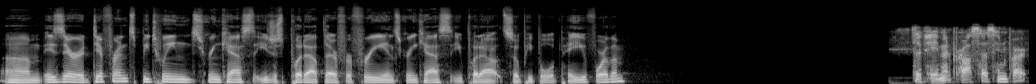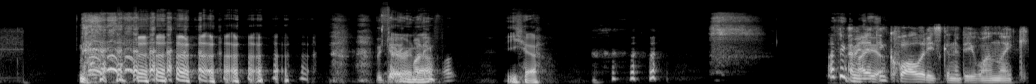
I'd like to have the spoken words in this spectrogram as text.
Um, is there a difference between screencasts that you just put out there for free and screencasts that you put out so people will pay you for them? The payment processing part. The Fair getting money enough. part? Yeah. I think I mean, I, I- think quality is going to be one. Like,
